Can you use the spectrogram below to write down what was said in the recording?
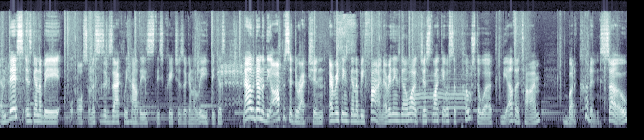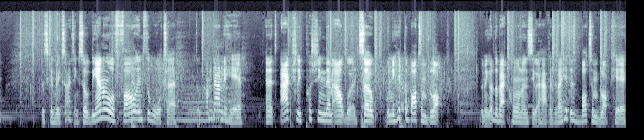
And this is to be awesome. This is exactly how these, these creatures are to leave because now we've done it the opposite direction, everything's to be fine. Everything's to work just like it was supposed to work the other time, but couldn't. So, this is to be exciting. So the animal will fall into the water, they'll come down to here, and it's actually pushing them outward. So when you hit the bottom block, let me go to the back corner and see what happens. If I hit this bottom block here,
